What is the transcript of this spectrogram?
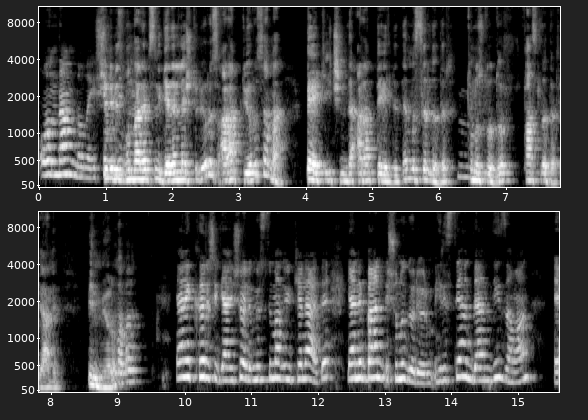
ondan dolayı. Şimdi biz bunlar hepsini genelleştiriyoruz. Arap diyoruz ama belki içinde Arap değildir de Mısırlıdır, Hmm. Tunusludur, Faslıdır. Yani bilmiyorum ama Yani karışık yani şöyle Müslüman ülkelerde yani ben şunu görüyorum Hristiyan dendiği zaman e,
